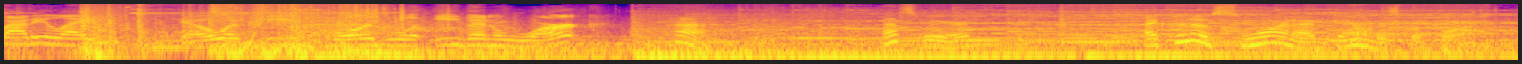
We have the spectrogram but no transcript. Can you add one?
anybody like know if these boards will even work? Huh. That's weird. I could have sworn I've done this before.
